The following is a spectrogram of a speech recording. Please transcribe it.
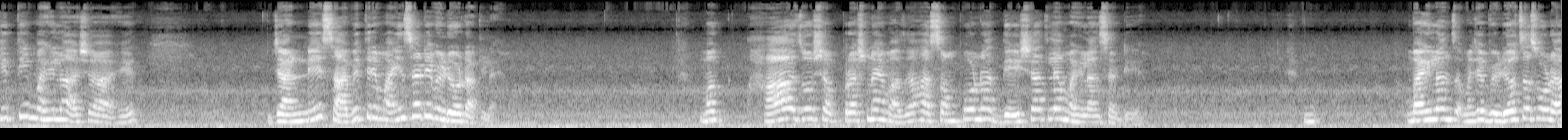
किती महिला अशा आहेत ज्यांनी सावित्रीमाईंसाठी व्हिडिओ टाकलाय. मग हा जो श प्रश्न आहे माझा हा संपूर्ण देशातल्या महिलांसाठी आहे. महिलांचा म्हणजे व्हिडिओचा सोडा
